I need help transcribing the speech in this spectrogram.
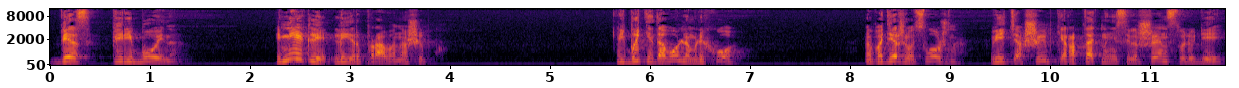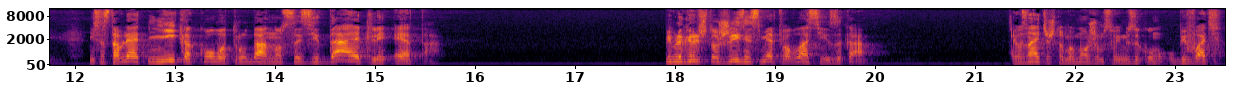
бесперебойно. Имеет ли лидер право на ошибку? И быть недовольным легко, но поддерживать сложно. Видеть ошибки, роптать на несовершенство людей не составляет никакого труда, но созидает ли это? Библия говорит, что жизнь и смерть во власти языка. И вы знаете, что мы можем своим языком убивать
